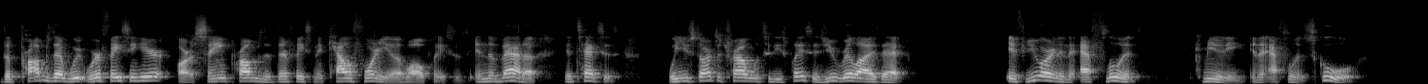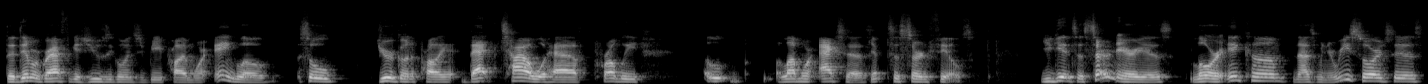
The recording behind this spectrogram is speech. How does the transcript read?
the problems that we- we're facing here are the same problems that they're facing in California, of all places, in Nevada, in Texas. When you start to travel to these places, you realize that if you are in an affluent community, in an affluent school, the demographic is usually going to be probably more Anglo. So you're going to probably, that child will have probably a, a lot more access Yep. to certain fields you get into certain areas, lower income, not as many resources,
